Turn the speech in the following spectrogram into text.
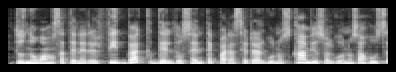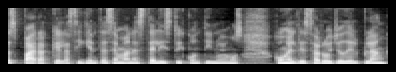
Entonces, no vamos a tener el feedback del docente para hacer algunos cambios o algunos ajustes para que la siguiente semana esté listo y continuemos con el desarrollo del plan.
